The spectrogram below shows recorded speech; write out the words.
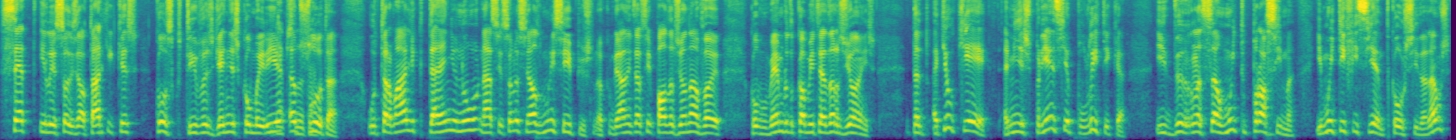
sete eleições autárquicas consecutivas ganhas com maioria absoluta. absoluta. O trabalho que tenho no, na Associação Nacional de Municípios, na Comunidade Intermunicipal da Região de Aveiro, como membro do Comitê das Regiões. Portanto, aquilo que é a minha experiência política e de relação muito próxima e muito eficiente com os cidadãos,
